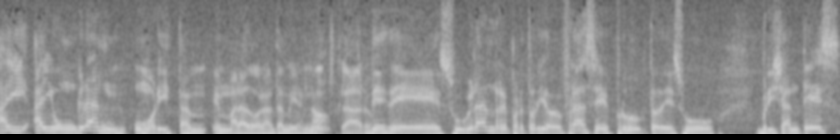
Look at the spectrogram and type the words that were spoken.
Hay, hay un gran humorista en, Maradona también, ¿no? Claro. Desde su gran repertorio de frases, producto de su brillantez,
